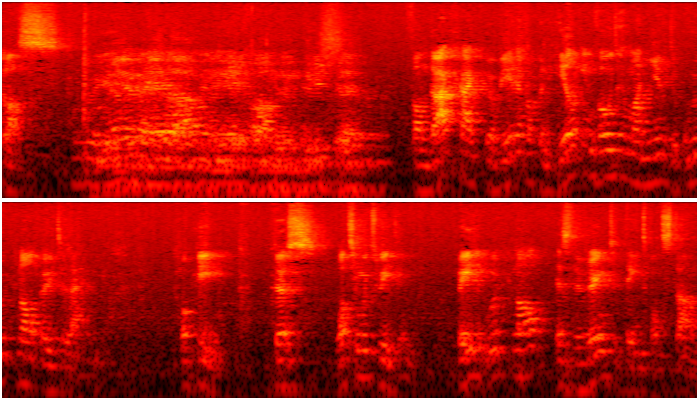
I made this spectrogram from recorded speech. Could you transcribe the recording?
klas. Goedemiddag meneer Van den Driessen. Vandaag ga ik proberen op een heel eenvoudige manier de oerknal uit te leggen. Oké, dus wat je moet weten. Bij de oerknal is de ruimtetijd ontstaan.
